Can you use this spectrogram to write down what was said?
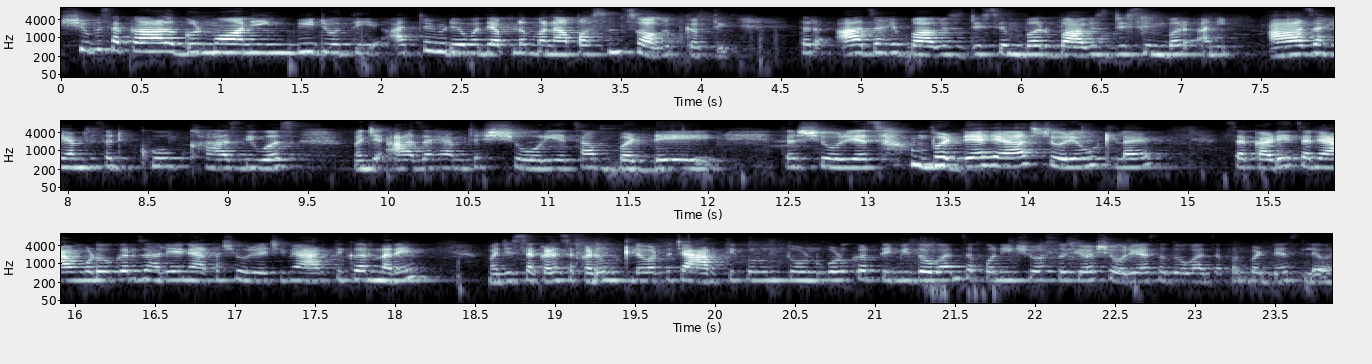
शुभ सकाळ गुड मॉर्निंग मी ज्योती. आजच्या व्हिडिओमध्ये आपलं मनापासून स्वागत करते. तर आज आहे बावीस डिसेंबर बावीस डिसेंबर आणि आज आहे आमच्यासाठी खूप खास दिवस. म्हणजे आज आहे आमच्या शौर्याचा बड्डे तर शौर्याचा बड्डे आहे आज. शौर्य उठला आहे? सकाळीच आणि आंघोळ वगैरे झाली आणि आता शौर्याची मी आरती करणार आहे. म्हणजे सकाळी सकाळी उठल्यावर त्याची आरती करून तोंडगोड करते. मी दोघांचा पण इश्यू असतो किंवा शौर्य असतो दोघांचा पण बड्डे असल्यावर.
